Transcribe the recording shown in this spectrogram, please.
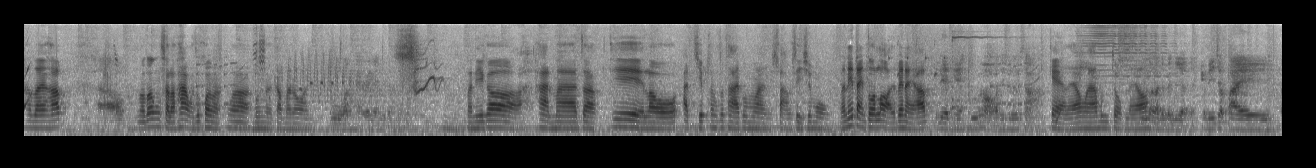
ทำอะไรครับ เช้าเราต้องสารภาพกับทุกคนอะว่ามึงอะกลับมานอน กูวางแผนไว้งั้นอยู่แล้วอืม ตอนนี้ก็ผ่านมาจากที่เราอัดคลิปครั้งสุดท้ายประมาณ 3-4 ชั่วโมง แล้วนี่แต่งตัวหล่อจะไปไหนครับ เรียนไงดูไม่ออกว่าที่ชุดนักศึกษาแก่แล้วมามึงจบแล้ว ที่เราจะไปเรียนเนี่ยวันนี้จะไปไป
